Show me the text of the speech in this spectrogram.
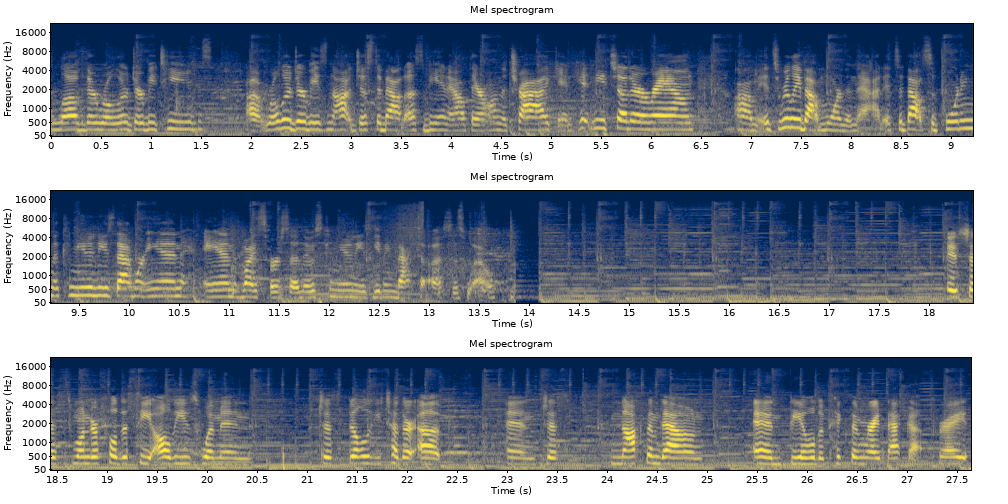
love their roller derby teams. Uh, roller derby is not just about us being out there on the track and hitting each other around. Um, it's really about more than that. It's about supporting the communities that we're in and vice versa, those communities giving back to us as well. It's just wonderful to see all these women just build each other up and just knock them down and be able to pick them right back up, right?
